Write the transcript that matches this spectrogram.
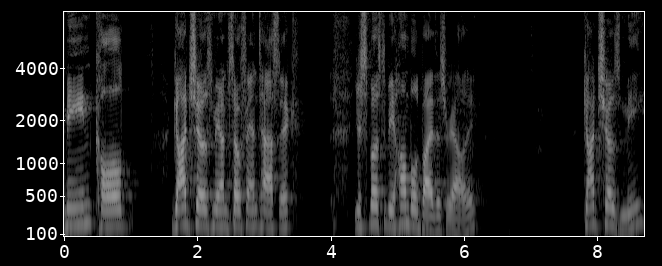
mean, cold. God chose me, I'm so fantastic. You're supposed to be humbled by this reality. God chose me.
